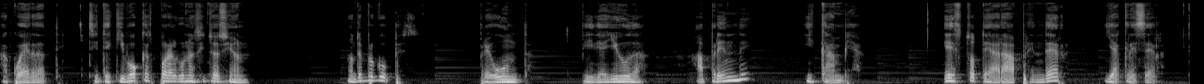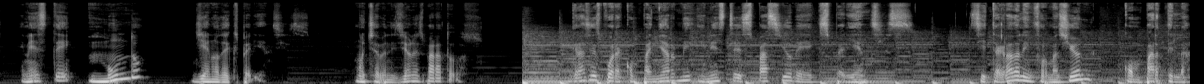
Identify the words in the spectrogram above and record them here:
Acuérdate, si te equivocas por alguna situación, no te preocupes. Pregunta, pide ayuda, aprende y cambia. Esto te hará aprender y a crecer en este mundo lleno de experiencias. Muchas bendiciones para todos. Gracias por acompañarme en este espacio de experiencias. Si te agrada la información, compártela.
